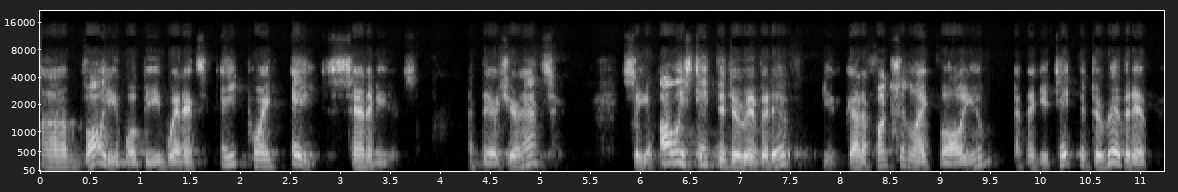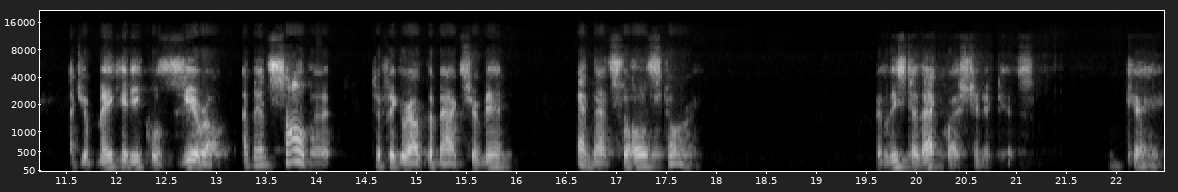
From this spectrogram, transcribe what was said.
um, volume will be when it's 8.8 centimeters. And there's your answer. So you always take the derivative. You've got a function like volume, and then you take the derivative and you make it equal zero, and then solve it to figure out the max or min. And that's the whole story. At least to that question it is. Okay.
